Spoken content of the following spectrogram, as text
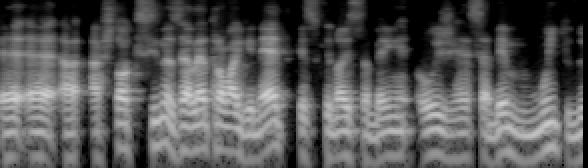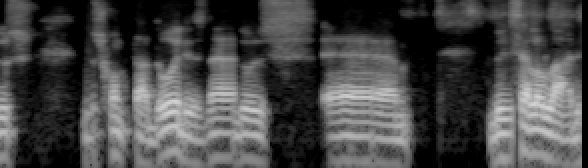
é, é, as toxinas eletromagnéticas que nós também hoje recebemos muito dos, dos computadores, né, dos, é, dos celulares.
